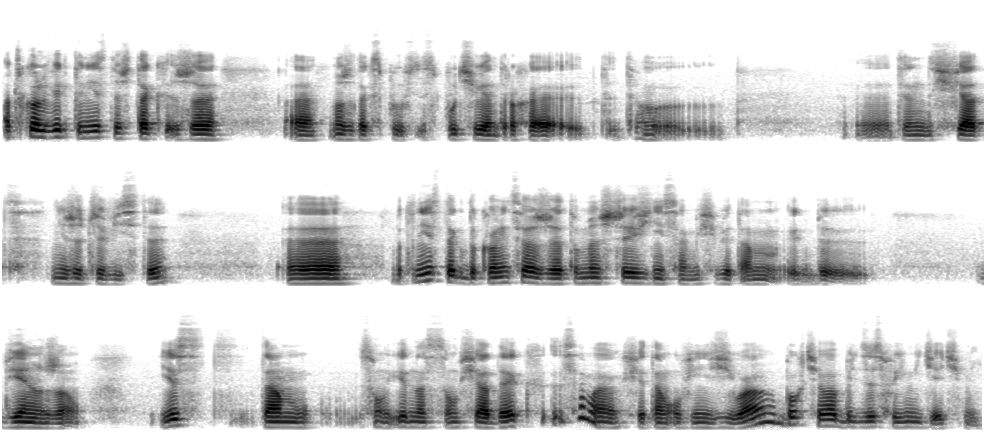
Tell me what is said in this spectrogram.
aczkolwiek to nie jest też tak, że e, może tak spłuciłem trochę to, e, ten świat nierzeczywisty, e, bo to nie jest tak do końca, że to mężczyźni sami siebie tam jakby więżą. Jest tam, są jedna z sąsiadek, sama się tam uwięziła, bo chciała być ze swoimi dziećmi,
